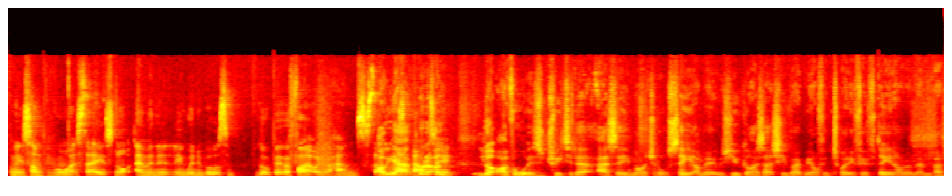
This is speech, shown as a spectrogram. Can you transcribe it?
I mean, some people might say it's not eminently winnable. It's a, you've got a bit of a fight on your hands. oh yeah, well, I, look, I've always treated it as a marginal seat. I mean, it was you guys actually wrote me off in 2015. I remember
